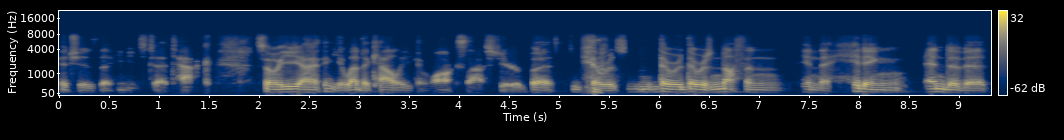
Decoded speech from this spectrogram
pitches that he needs to attack. So he i think he led the cal league in walks last year but there was there were there was nothing in the hitting end of it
